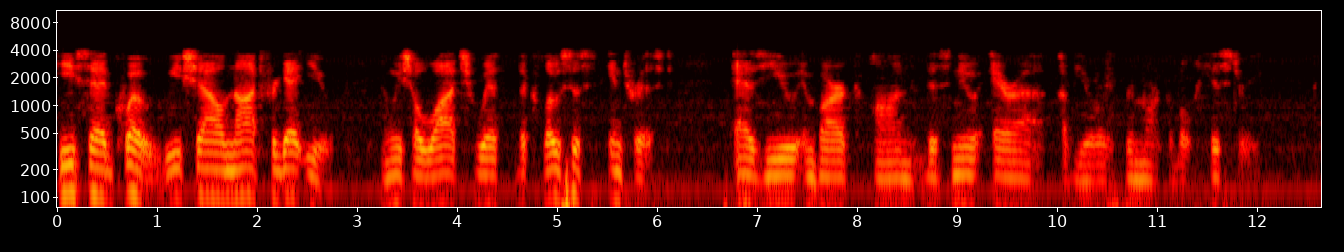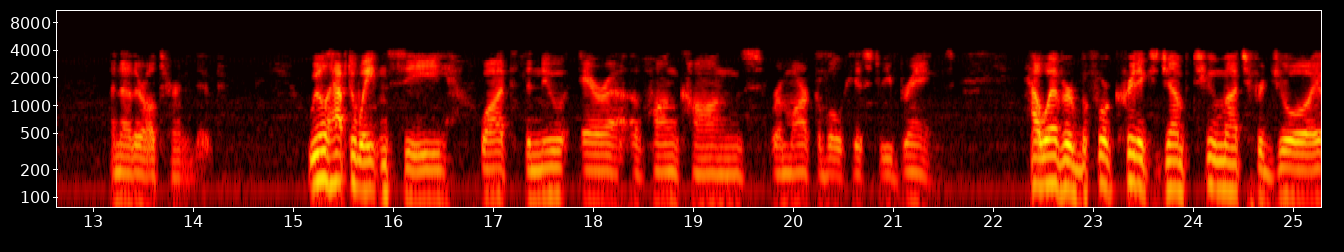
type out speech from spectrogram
He said, quote, We shall not forget you, and we shall watch with the closest interest as you embark on this new era of your remarkable history. Another alternative. We'll have to wait and see what the new era of Hong Kong's remarkable history brings. However, before critics jump too much for joy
